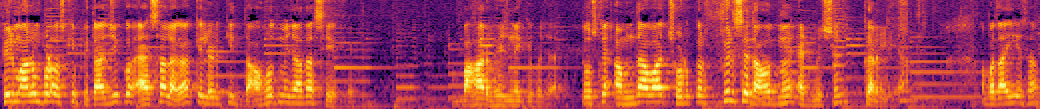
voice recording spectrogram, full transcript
फिर मालूम पड़ा उसके पिताजी को ऐसा लगा कि लड़की दाहोद में ज़्यादा सेफ़ है, बाहर भेजने के बजाय। तो उसने अहमदाबाद छोड़कर फिर से दाहोद में एडमिशन कर लिया। अब बताइए साहब,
